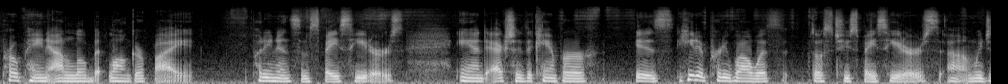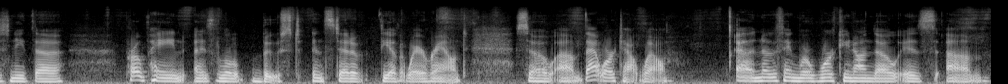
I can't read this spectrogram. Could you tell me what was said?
propane out a little bit longer by putting in some space heaters. And actually, the camper is heated pretty well with those two space heaters. Um, we just need the propane as a little boost instead of the other way around. So um, that worked out well. Another thing we're working on though is um,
